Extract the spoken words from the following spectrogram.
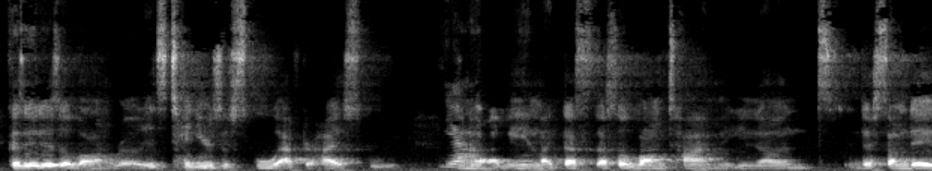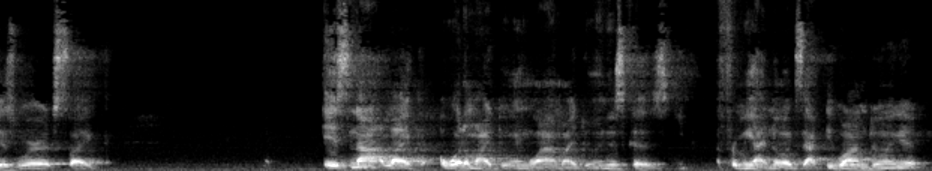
Because it is a long road. It's 10 years of school after high school. Yeah. You know what I mean? Like that's that's a long time, you know, and there's some days where it's like it's not like what am I doing? Why am I doing this? Because for me, I know exactly why I'm doing it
